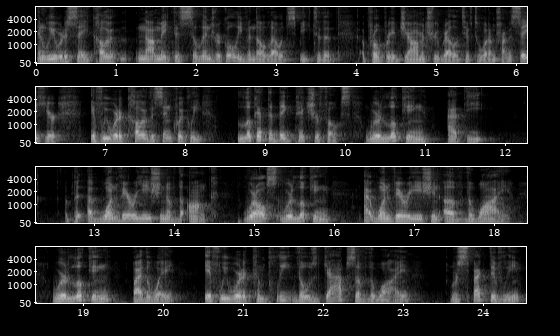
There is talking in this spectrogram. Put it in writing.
and we were to say color, not make this cylindrical, even though that would speak to the appropriate geometry relative to what I'm trying to say here, if we were to color this in quickly, look at the big picture, folks. We're looking at the uh, one variation of the Ankh. We're also we're looking at one variation of the y. We're looking, by the way, if we were to complete those gaps of the y, respectively,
